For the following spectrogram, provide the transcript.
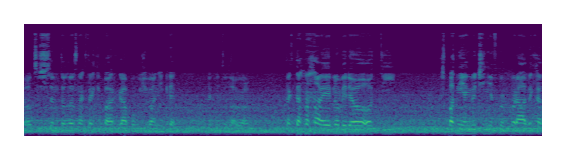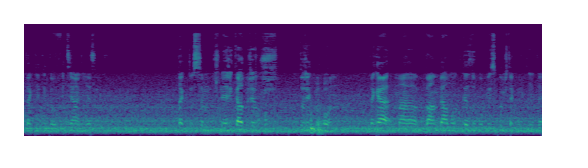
Jo, což jsem tenhle znak taky párkrát používal někde, tak mě to zaujalo. Tak tam má jedno video o té špatné angličtině v korporátech a tak, jak je to oficiální jazyk. Tak to jsem už neříkal, protože už to řekl on. Tak já má, vám dám odkaz do popisku, už tak mrkněte.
